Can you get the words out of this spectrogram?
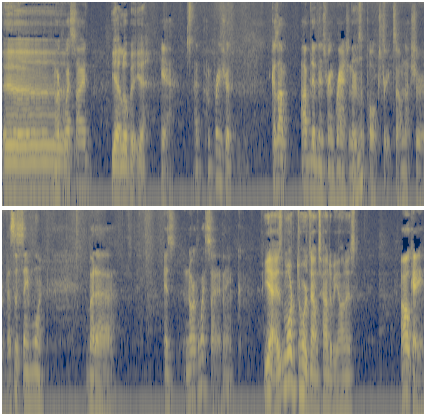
Uh, Northwest side. Yeah, a little bit. Yeah. Yeah. I, I'm pretty sure. Because I'm I've lived in Spring Branch and there's Mhm. a Polk Street, so I'm not sure if that's the same one. But uh, it's Northwest side, I think. Yeah, it's more towards downtown to be honest. Oh, okay,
